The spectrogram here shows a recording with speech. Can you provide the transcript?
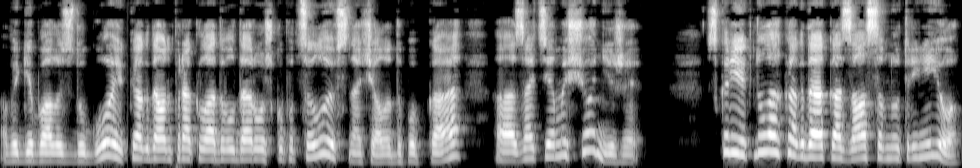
выгибалась дугой, когда он прокладывал дорожку поцелуев сначала до пупка, а затем еще ниже. Скрикнула, когда оказался внутри нее,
